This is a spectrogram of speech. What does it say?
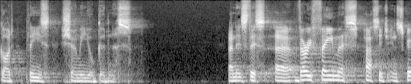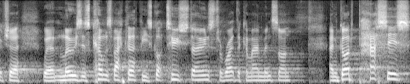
God, please show me your goodness. And it's this uh, very famous passage in Scripture where Moses comes back up. He's got two stones to write the commandments on. And God passes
